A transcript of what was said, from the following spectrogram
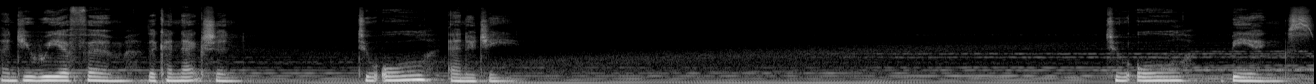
And you reaffirm the connection to all energy. To all beings.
